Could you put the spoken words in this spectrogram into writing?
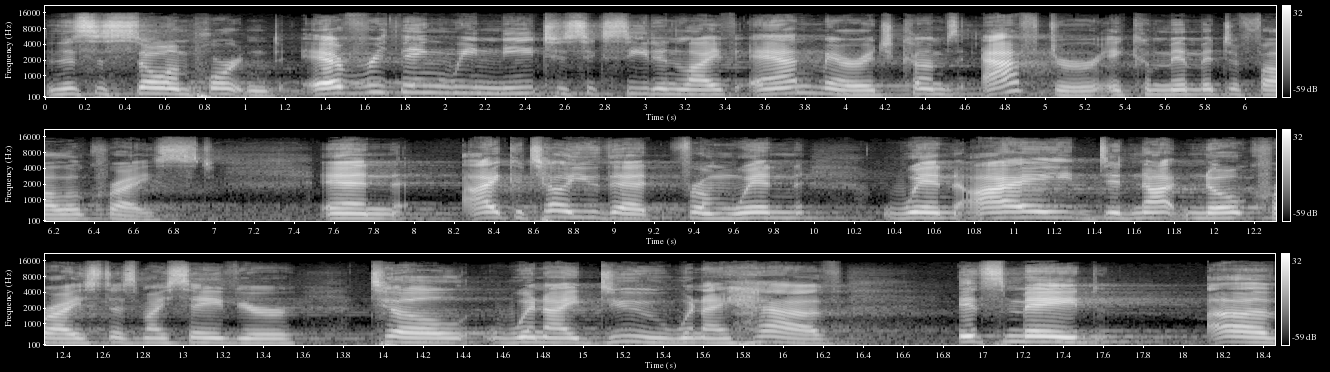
And this is so important. Everything we need to succeed in life and marriage comes after a commitment to follow Christ. And I could tell you that from when when I did not know Christ as my Savior till when I do, when I have, it's made a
